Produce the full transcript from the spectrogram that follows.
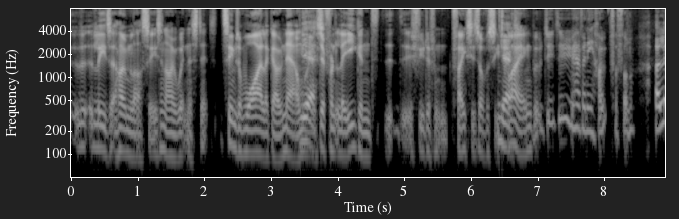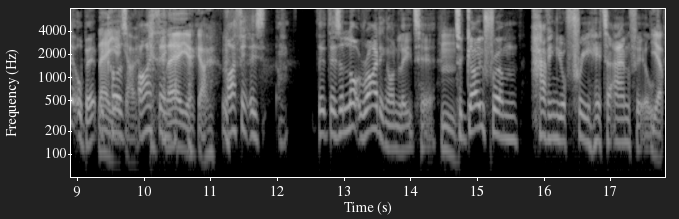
Leeds at home last season. I witnessed it. It seems a while ago now. and We're in a different league and a few different faces obviously Yes. playing. But do, do you have any hope for Fulham? A little bit There because you go. I think there you go. I think there's there's a lot riding on Leeds here to go from having your free hit at Anfield Yep.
